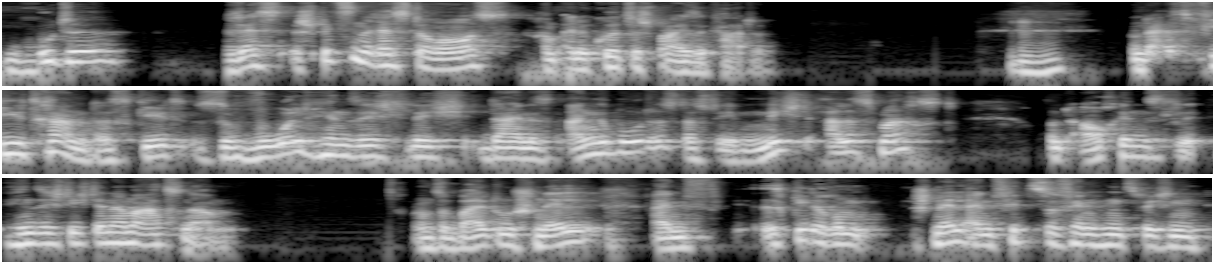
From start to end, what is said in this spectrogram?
gute Rest Spitzenrestaurants haben eine kurze Speisekarte. Mhm. Und da ist viel dran. Das gilt sowohl hinsichtlich deines Angebotes, dass du eben nicht alles machst, und auch hinsichtlich deiner Maßnahmen. Und sobald du schnell ein, es geht darum, schnell einen Fit zu finden zwischen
